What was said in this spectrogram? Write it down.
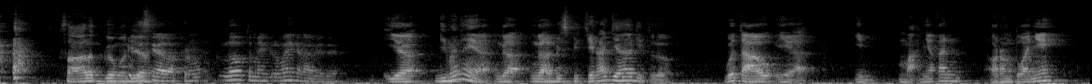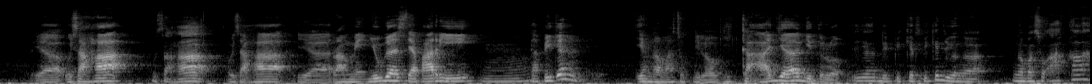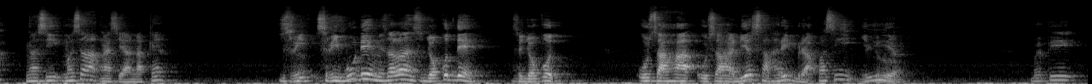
Salut gue sama dia. Terus kenapa? Lo tuh main ke rumahnya kenapa itu? ya gimana ya? Nggak nggak habis pikir aja gitu loh. Gue tahu ya emaknya kan orang tuanya ya usaha. Usaha. Usaha ya rame juga setiap hari. Hmm. tapi kan ya nggak masuk di logika aja gitu loh. Iya dipikir-pikir juga nggak nggak masuk akal lah. Ngasih masa ngasih anaknya seri- seribu deh misalnya sejokut deh sejokut usaha usaha dia sehari berapa sih? Gitu iya. loh. Berarti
